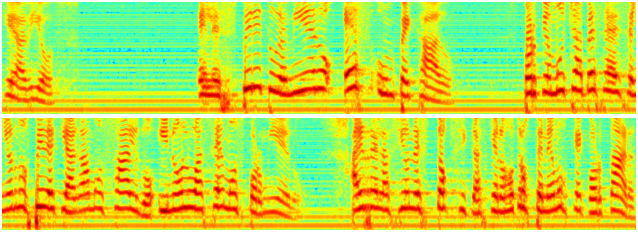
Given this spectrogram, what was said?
que a Dios. El espíritu de miedo es un pecado, porque muchas veces el Señor nos pide que hagamos algo y no lo hacemos por miedo. Hay relaciones tóxicas que nosotros tenemos que cortar,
